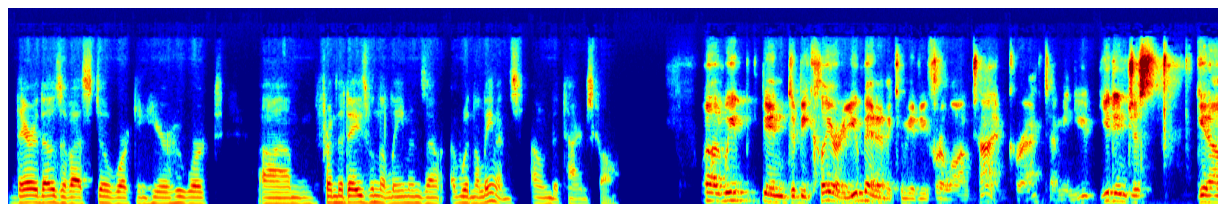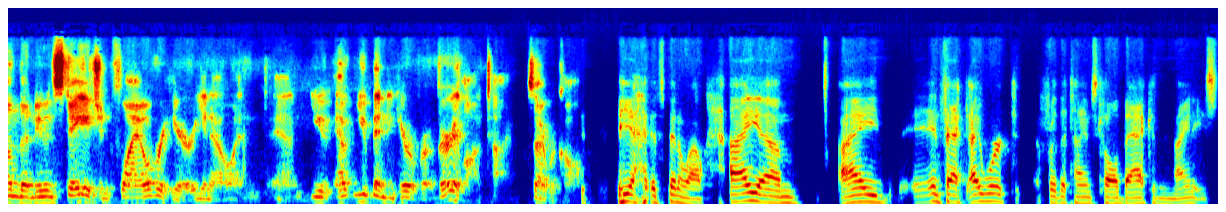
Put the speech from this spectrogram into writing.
there are those of us still working here who worked um, from the days when the Lehmans when the Lehmans owned the Times Call. Well, we've been to be clear, you've been in the community for a long time, correct? I mean, you you didn't just get on the noon stage and fly over here, you know, and and you you've been in here for a very long time, as I recall. Yeah, it's been a while. I um I in fact I worked for the Times Call back in the nineties.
